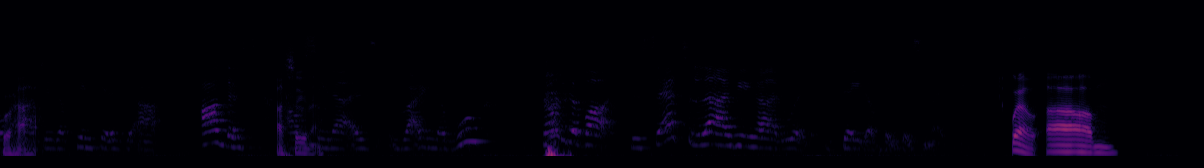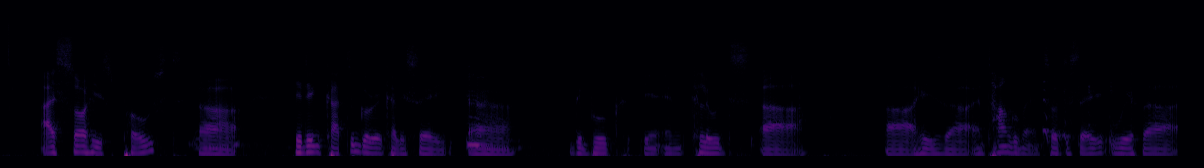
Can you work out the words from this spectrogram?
for of, uh, Jada Pinkett's uh, August Asuna. Alsina is writing a book talking about the sex life he had with Jada Pinkett Smith. Well, um, I saw his post. Uh, he didn't categorically say uh, Mm. the book I- includes uh, uh, his uh, entanglement, so to say, with uh,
